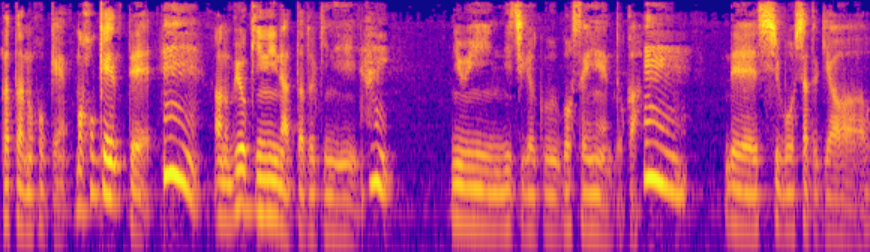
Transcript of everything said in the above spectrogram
型の保険、まあ、保険って、えー、あの病気になった時に、はい、入院日額5000円とか、えー、で死亡したときは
